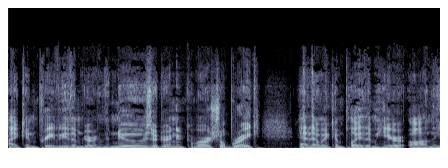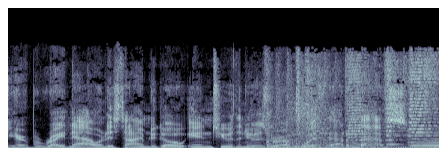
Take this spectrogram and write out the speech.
I can preview them during the news or during a commercial break, and then we can play them here on the air. But right now, it is time to go into the newsroom with Adam Bass.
